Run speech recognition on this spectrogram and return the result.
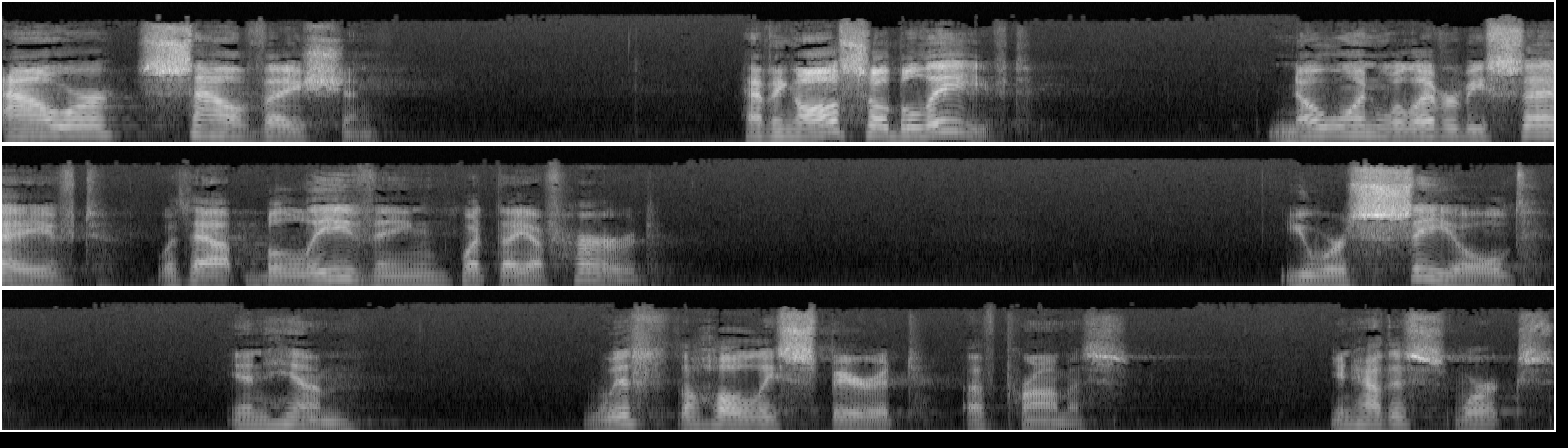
our salvation, having also believed, no one will ever be saved without believing what they have heard. you were sealed in Him with the Holy Spirit of promise. You know how this works?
